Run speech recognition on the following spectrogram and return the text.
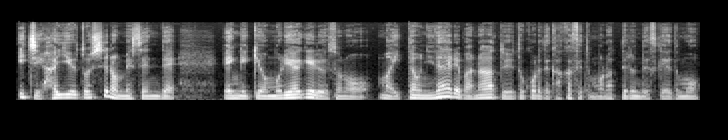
一俳優としての目線で演劇を盛り上げる、その、まあ一端を担えればなというところで書かせてもらってるんですけれども、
